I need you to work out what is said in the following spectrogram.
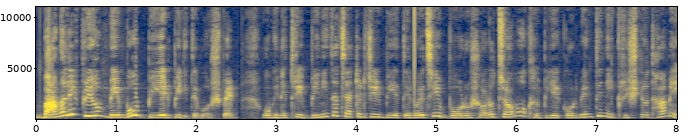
বাঙালির প্রিয় মেম্বু বিয়ের পিড়িতে বসবেন। অভিনেত্রী বিনীতা চ্যাটার্জির বিয়েতে রয়েছে বড় সড় চমক। বিয়ে করবেন তিনি কৃষ্ণধামে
